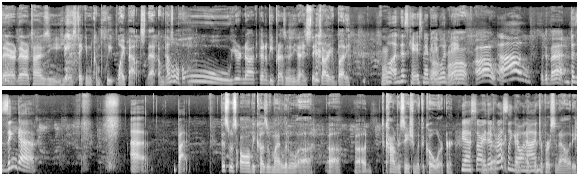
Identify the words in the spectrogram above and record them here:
there there are times he, he has taken complete wipeouts that I'm just Oh. oh, you're not going to be president of the United States, are you, buddy? Well, in this case, maybe you would be. Oh, oh, Oh, look at that. bazinga. Uh, but This was all because of my little uh uh uh, conversation with the coworker. Yeah, sorry, And, there's uh, wrestling and- going and on. Interpersonality.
